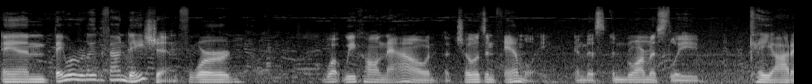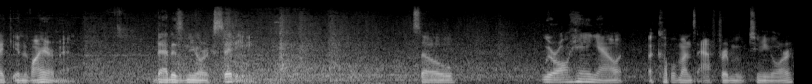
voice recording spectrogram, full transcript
And they were really the foundation for what we call now a chosen family in this enormously chaotic environment that is New York City. So we were all hanging out a couple months after I moved to New York.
